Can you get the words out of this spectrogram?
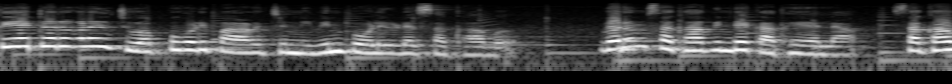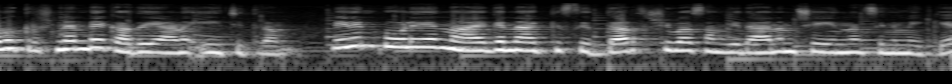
തിയേറ്ററുകളിൽ ചുവപ്പുകൊടി പാറിച്ച് നിവിൻ പോളിയുടെ സഖാവ് വെറും സഖാവിന്റെ കഥയല്ല. സഖാവ് കൃഷ്ണന്റെ കഥയാണ് ഈ ചിത്രം. നിവിൻ പോളിയെ നായകനാക്കി സിദ്ധാർത്ഥ് ശിവ സംവിധാനം ചെയ്യുന്ന സിനിമയ്ക്ക്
